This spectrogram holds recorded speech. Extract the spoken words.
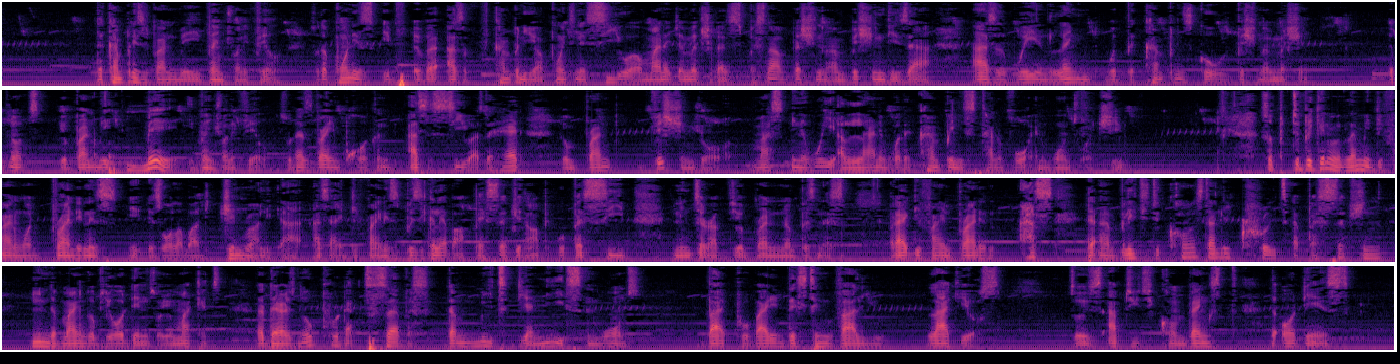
the company's brand may eventually fail. So the point is, if, if uh, as a company you are appointing a CEO or manager, make sure that his personal vision, ambition, desire as a way in line with the company's goals, vision, and mission. If not, your brand may, may eventually fail. So that's very important. As a CEO, as the head, your brand vision, your must in a way align with what the company stands for and want to achieve. So to begin with, let me define what branding is is all about. Generally, uh, as I define, it's basically about perception, how people perceive and interact with your brand and business. But I define branding as the ability to constantly create a perception in the mind of your audience or your market that there is no product service that meets their needs and wants by providing distinct value like yours. So it's up to you to convince the audience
